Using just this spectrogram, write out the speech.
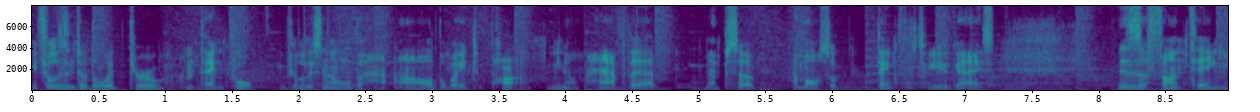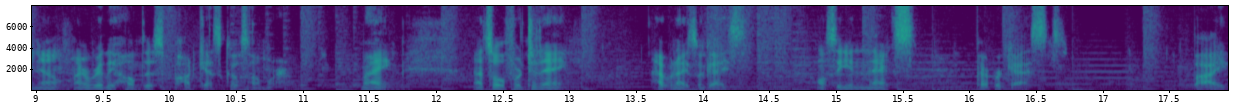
if you listen to the way through, I'm thankful. If you listen all the uh, all the way to part, you know have the episode, I'm also thankful to you guys. This is a fun thing, you know. I really hope this podcast goes somewhere. Right, that's all for today. Have a nice one, guys. I'll see you in the next Peppercast. Bye.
